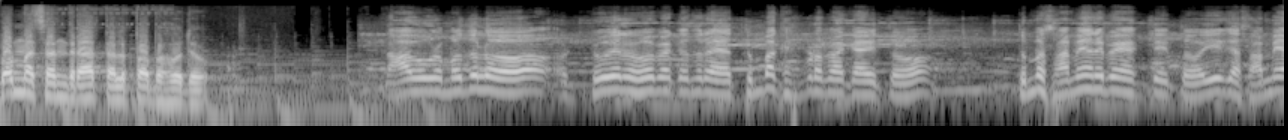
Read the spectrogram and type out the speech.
ಬೊಮ್ಮಸಂದ್ರ ತಲುಪಬಹುದು. ನಾವು ಮೊದಲು ಟೂ ವೀಲರ್ ಹೋಗ್ಬೇಕಂದ್ರೆ ತುಂಬ ಕಷ್ಟಪಡಬೇಕಾಗಿತ್ತು ತುಂಬ ಸಮಯನೇ ಬೇಕಾಗ್ತಿತ್ತು. ಈಗ ಸಮಯ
